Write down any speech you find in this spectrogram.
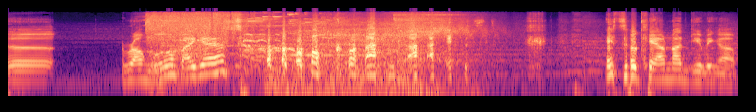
Uh, wrong move, I guess? oh crap, guys! It's okay, I'm not giving up.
